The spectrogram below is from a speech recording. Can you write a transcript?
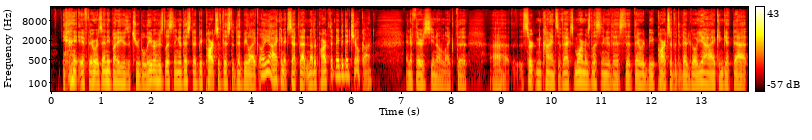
if there was anybody who's a true believer who's listening to this, there'd be parts of this that they'd be like, oh yeah, I can accept that, and other parts that maybe they'd choke on. And if there's you know like the uh, certain kinds of ex-Mormons listening to this, that there would be parts of it that they would go, yeah, I can get that,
